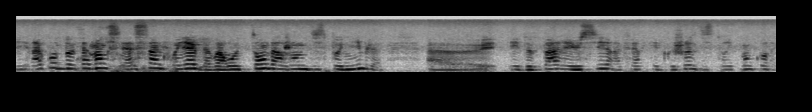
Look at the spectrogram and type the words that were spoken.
il raconte notamment que c'est assez incroyable d'avoir autant d'argent disponible euh, et de ne pas réussir à faire quelque chose d'historiquement correct.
